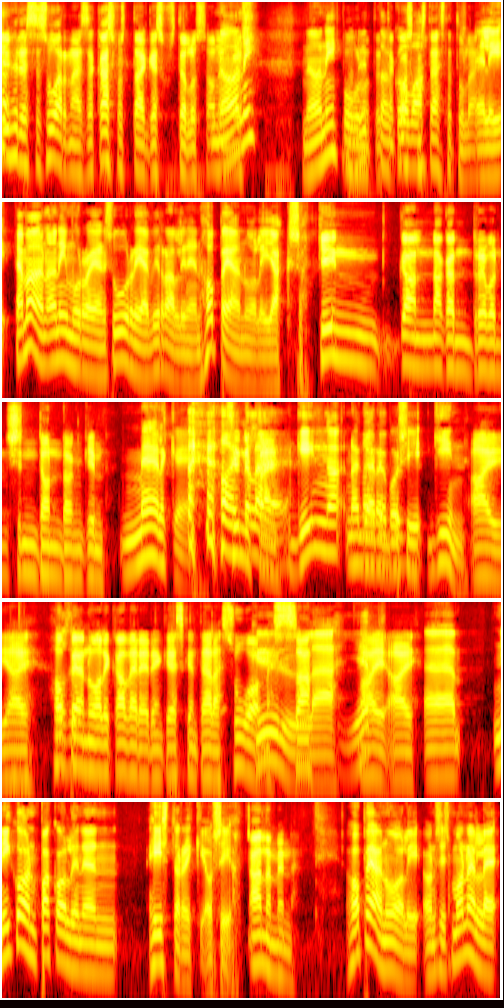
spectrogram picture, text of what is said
yhdessä suoranaisessa kasvostaan keskustelussa olen No myös niin, no niin. puhunut, nyt on että koska kova. tästä tulee. Eli tämä on Animurojen suuri ja virallinen hopeanuoli-jakso. Kingan Nagan Dondonkin. Melkein. Sinne päin. Ginga Nagareboshi Gin. Ai ai. Hopeanuoli kavereiden kesken täällä Suomessa. Kyllä. Jep. Ai ai. Ö, Nikon pakollinen historiikkiosio. Anna mennä. Hopeanuoli on siis monelle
